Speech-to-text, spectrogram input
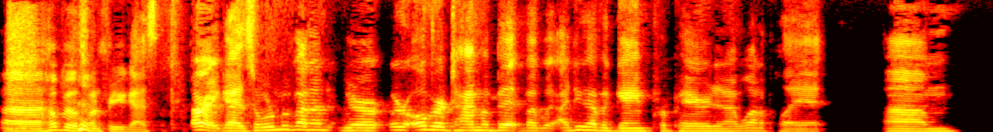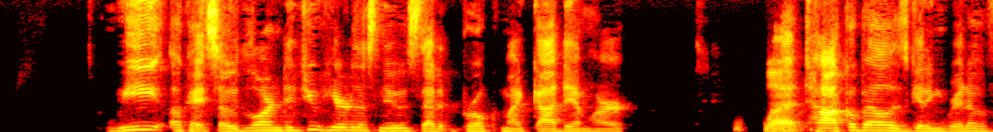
Uh, hope it was fun for you guys. All right, guys. So we're moving on. We're we're over time a bit, but I do have a game prepared and I want to play it. Um, we okay. So Lauren, did you hear this news that it broke my goddamn heart? That what? Taco Bell is getting rid of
